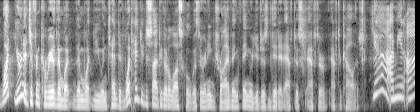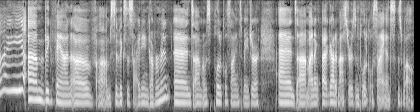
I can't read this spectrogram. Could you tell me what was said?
what you're in a different career than what than what you intended. What had you decide to go to law school? Was there any driving thing, or you just did it after after after college? Yeah, I mean, I am a big fan of um, civic society and government, and um, I was a political science major, and, um, I got a master's in political science as well,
